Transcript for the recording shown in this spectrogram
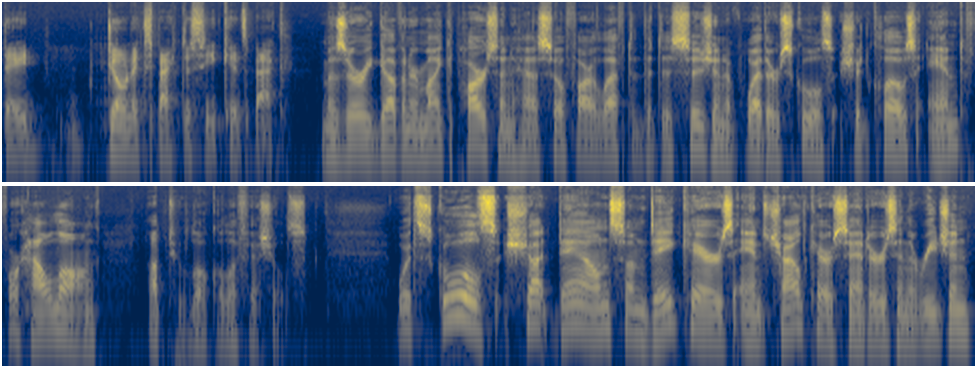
they don't expect to see kids back. Missouri Governor Mike Parson has so far left the decision of whether schools should close and for how long up to local officials. With schools shut down, some daycares and childcare centers in the region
